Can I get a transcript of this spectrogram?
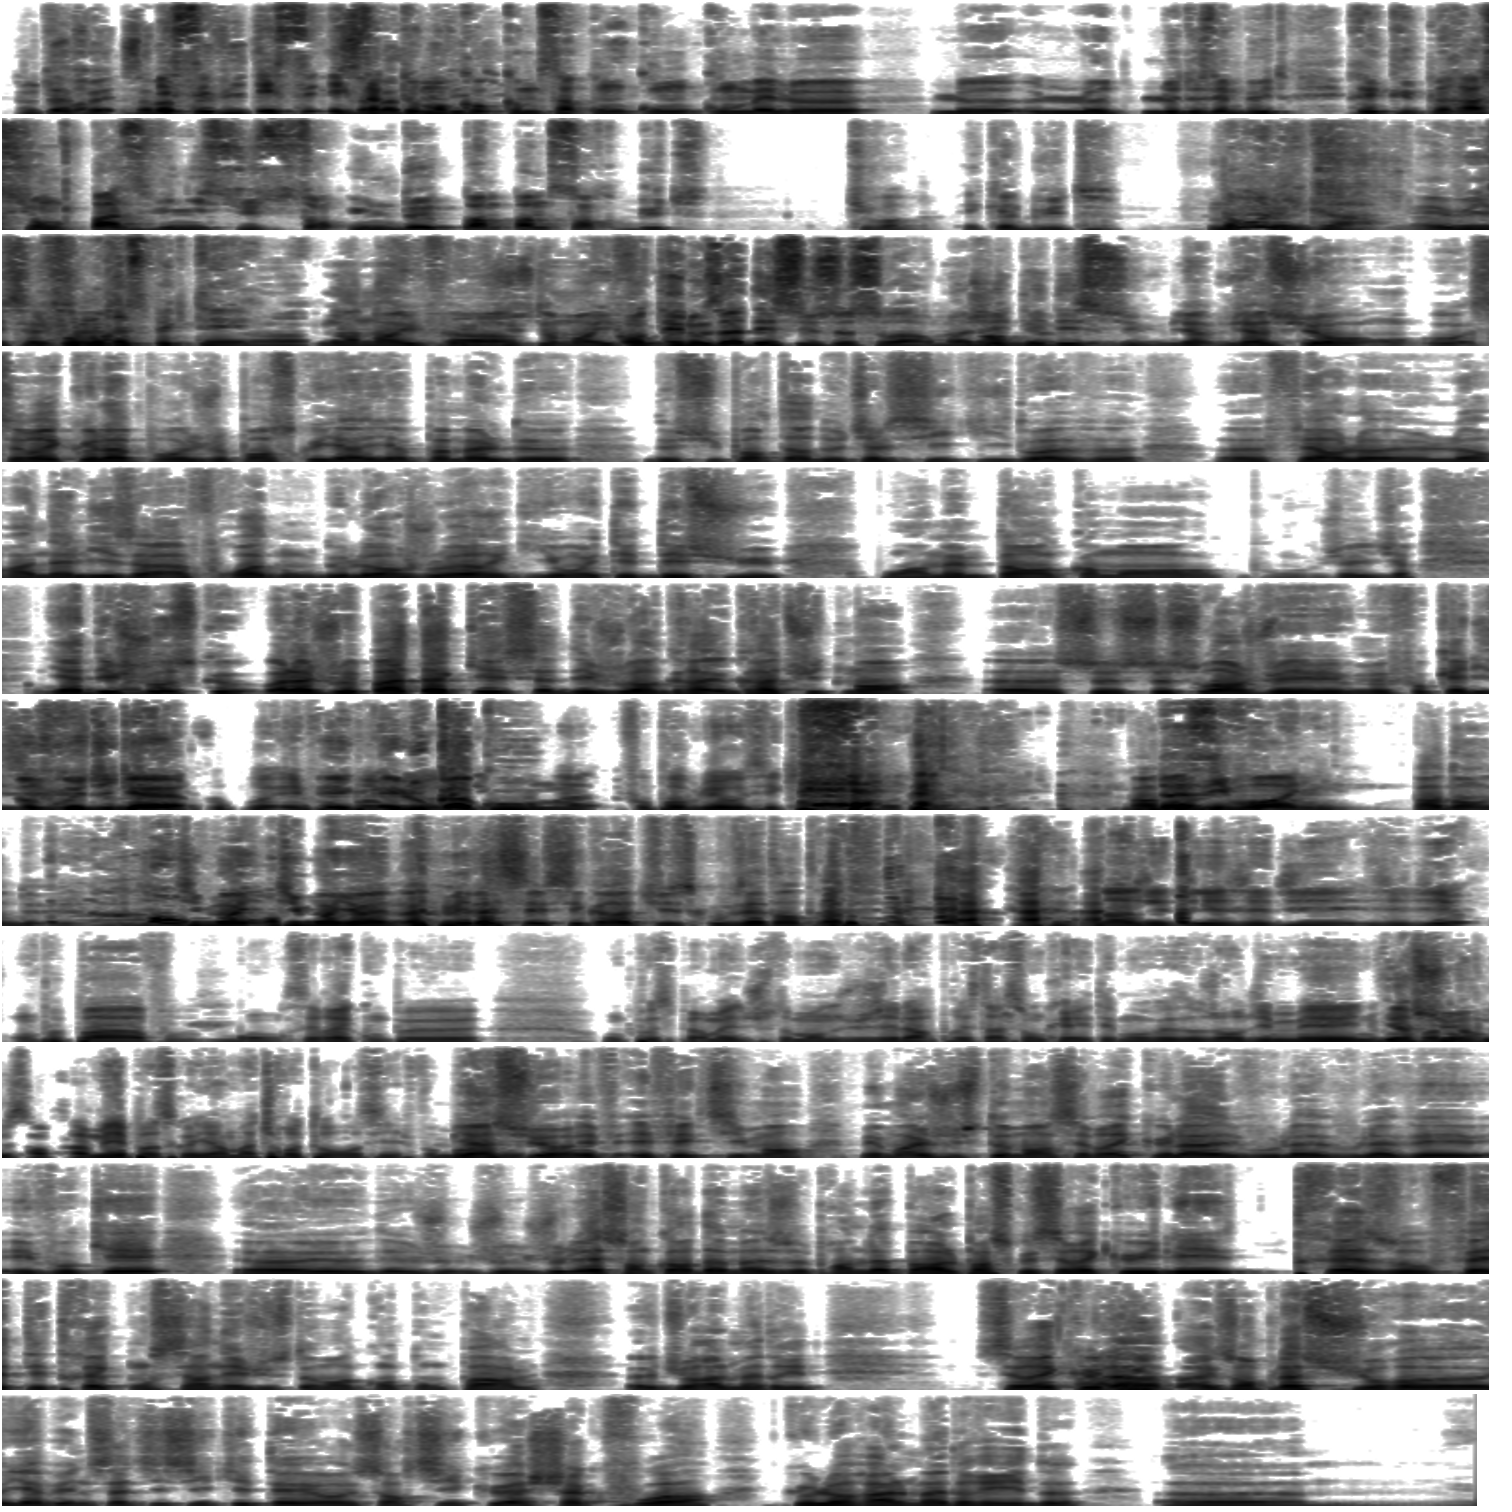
Tout à fait, ça va plus vite. Et c'est exactement comme ça qu'on met le, le, le, deuxième but. Récupération, passe Vinicius, 101-2, pam pam, centre, but. Tu vois. Et quel but non, les gars. Et eh oui, il faut nous respecter. Non, non, il faut justement. Il faut... Kanté nous a déçus ce soir. Moi, j'ai été déçu. Bien, bien sûr. C'est vrai que là, pour, je pense qu'il y, y a, pas mal de, de, supporters de Chelsea qui doivent euh, faire leur analyse à, froid donc de leurs joueurs et qui ont été déçus. Bon, en même temps, comment, j'allais dire, il y a des choses que, voilà, je vais pas attaquer des joueurs gratuitement. Euh, ce, ce, soir, je vais me focaliser. Sauf Rudiger et, et, Lukaku. Faut pas oublier aussi qu'il y a deux ivrognes. Pardon, oh, dis-moi, oh. dis-moi, Yohan, mais là, c'est gratuit ce que vous êtes en train de faire. non, j'ai dit, j'ai dit, j'ai dit, on peut pas, bon, c'est vrai qu'on peut, on peut se permettre justement de juger leur prestation qui a été mauvaise aujourd'hui, mais il ne faut pas non plus s'enflammer parce qu'il y a un match retour aussi. Bien sûr, effectivement. Mais moi, justement, c'est vrai que là, vous l'avez évoqué. Euh, je, je, laisse encore Damas prendre la parole parce que c'est vrai qu'il est très au fait et très concerné justement quand on parle euh, du Real Madrid. C'est vrai que ah là, par exemple, là sur, euh, il y avait une statistique qui était ressortie que à chaque fois que le Real Madrid euh,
